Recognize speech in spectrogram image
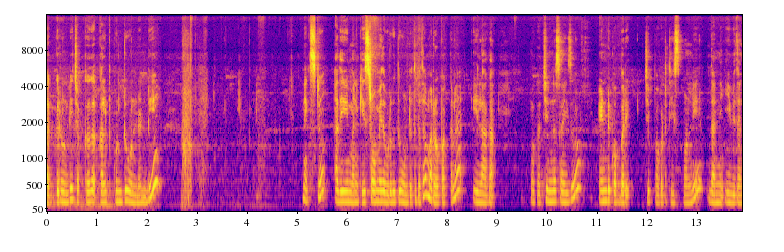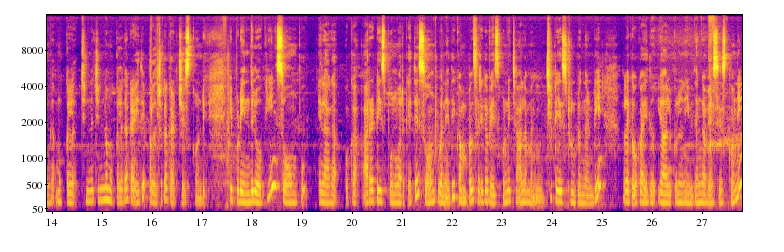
దగ్గరుండి చక్కగా కలుపుకుంటూ ఉండండి. నెక్స్ట్ అది మనకి స్టవ్ మీద ఉడుకుతూ ఉంటుంది కదా మరో పక్కన ఇలాగా ఒక చిన్న సైజు ఎండు కొబ్బరి చిప్ ఒకటి తీసుకోండి. దాన్ని ఈ విధంగా ముక్కలు చిన్న చిన్న ముక్కలుగా కడిగితే పలుచగా కట్ చేసుకోండి. ఇప్పుడు ఇందులోకి సోంపు ఇలాగా ఒక అర టీ స్పూన్ వరకు అయితే సోంపు అనేది కంపల్సరీగా వేసుకోండి. చాలా మంచి టేస్ట్ ఉంటుందండి. అలాగే ఒక ఐదు యాలకులను ఈ విధంగా వేసేసుకొని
